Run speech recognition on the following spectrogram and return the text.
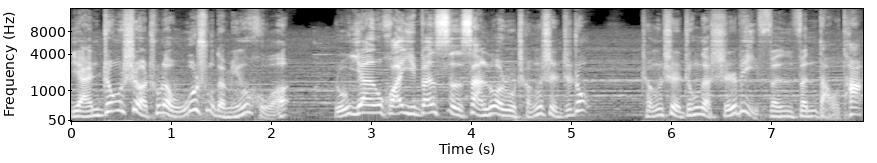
眼中射出了无数的明火，如烟花一般四散落入城市之中。城市中的石壁纷纷倒塌，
